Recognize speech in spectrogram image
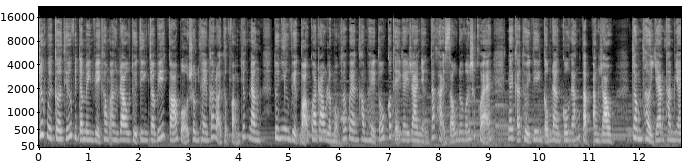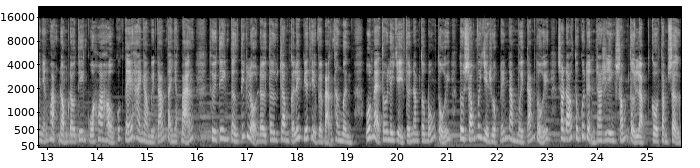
Trước nguy cơ thiếu vitamin vì không ăn rau, Thùy Tiên cho biết có bổ sung thêm các loại thực phẩm chức năng. Tuy nhiên, việc bỏ qua rau là một thói quen không hề tốt có thể gây ra những tác hại xấu đối với sức khỏe. Ngay cả Thùy Tiên cũng đang cố gắng tập ăn rau. Trong thời gian tham gia những hoạt động đầu tiên của Hoa hậu quốc tế 2018 tại Nhật Bản, Thùy Tiên từng tiết lộ đời tư trong clip giới thiệu về bản thân mình. Bố mẹ tôi ly dị từ năm tôi 4 tuổi, tôi sống với dì ruột đến năm 18 tuổi, sau đó tôi quyết định ra riêng sống tự lập, cô tâm sự.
